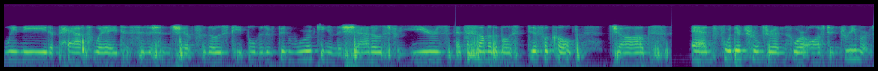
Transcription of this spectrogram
We need a pathway to citizenship for those people that have been working in the shadows for years at some of the most difficult jobs and for their children who are often dreamers.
